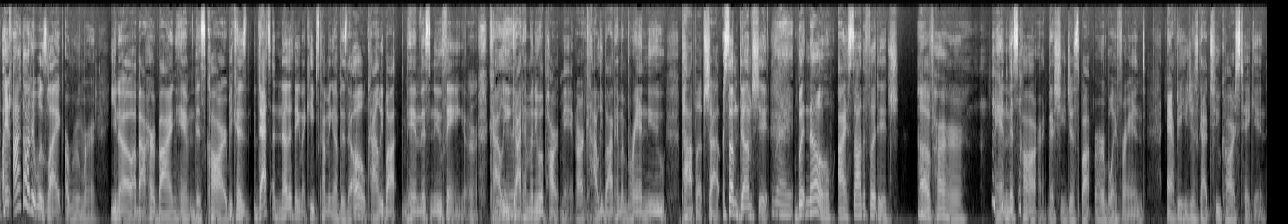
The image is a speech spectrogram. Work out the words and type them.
Why And I thought it was like a rumor, you know, about her buying him this car because that's another thing that keeps coming up is that, oh, Kylie bought him this new thing, or Kylie Yeah. got him a new apartment, or Kylie bought him a brand new pop up shop, or some dumb shit. Right. But no, I saw the footage mm. of her and this car that she just bought for her boyfriend after he just got two cars taken.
